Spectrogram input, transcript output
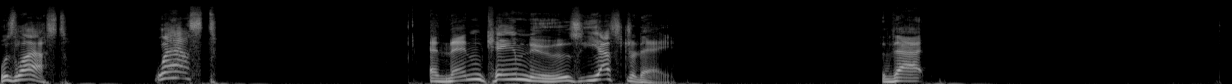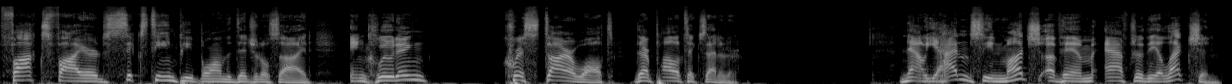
was last. Last. And then came news yesterday that Fox fired 16 people on the digital side, including Chris Stirewalt, their politics editor. Now, you hadn't seen much of him after the election.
